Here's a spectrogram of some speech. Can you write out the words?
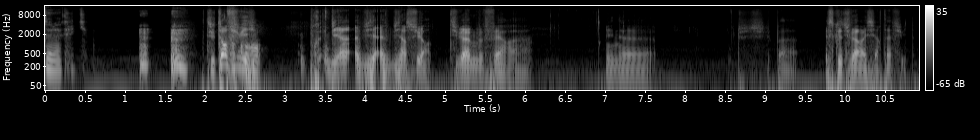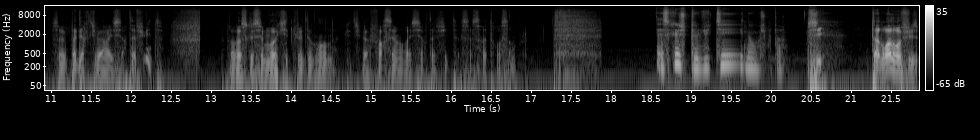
de la crique. Tu En t'enfuis. Bien, bien, bien sûr. Tu vas me faire euh, une. euh, je sais pas. Est-ce que tu vas réussir ta fuite? Ça veut pas dire que tu vas réussir ta fuite. Pas parce que c'est moi qui te le demande que tu vas forcément réussir ta fuite. Ça serait trop simple. Est-ce que je peux lutter? Non, je peux pas. Si, t'as le droit de refuser.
